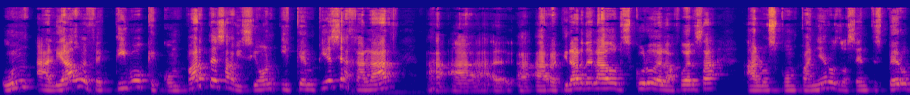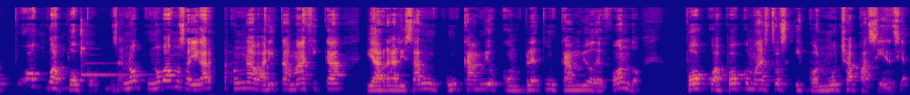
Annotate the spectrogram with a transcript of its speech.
un aliado efectivo que comparte esa visión y que empiece a jalar, a, retirar del lado oscuro de la fuerza a los compañeros docentes, pero poco a poco. O sea, no, no vamos a llegar con una varita mágica y a realizar un, un cambio completo, un cambio de fondo. Poco a poco, maestros, y con mucha paciencia.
